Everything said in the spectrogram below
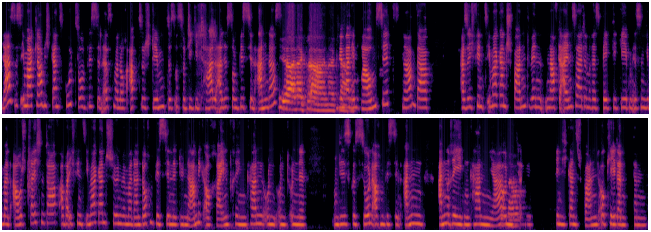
Ja, es ist immer, glaube ich, ganz gut, so ein bisschen erstmal noch abzustimmen. Das ist so digital alles so ein bisschen anders. Ja, na klar, na klar. Wenn man im Raum sitzt, ne, da, also ich finde es immer ganz spannend, wenn auf der einen Seite ein Respekt gegeben ist und jemand aussprechen darf, aber ich finde es immer ganz schön, wenn man dann doch ein bisschen eine Dynamik auch reinbringen kann und, und, und eine und die Diskussion auch ein bisschen an, anregen kann, ja. Genau. Und äh, finde ich ganz spannend. Okay, dann, dann,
